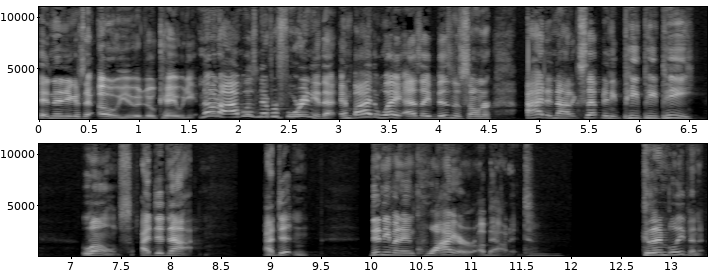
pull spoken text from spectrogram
And then you're gonna say, "Oh, you was okay with you?" No, no, I was never for any of that. And by the way, as a business owner, I did not accept any PPP loans. I did not. I didn't. Didn't even inquire about it mm. because I didn't believe in it.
